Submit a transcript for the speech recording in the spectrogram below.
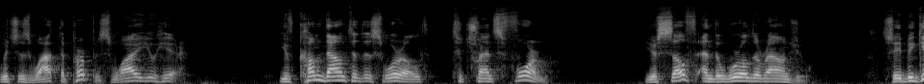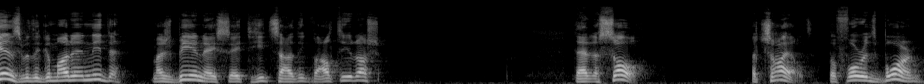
which is what? The purpose. Why are you here? You've come down to this world to transform yourself and the world around you. So he begins with the Gemara in Nida. say tzadik That a soul, a child, before it's born,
